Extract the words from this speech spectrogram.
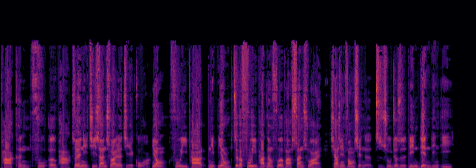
趴跟负二趴，所以你计算出来的结果啊，用负一趴，你用这个负一趴跟负二趴算出来。下行风险的指数就是零点零一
